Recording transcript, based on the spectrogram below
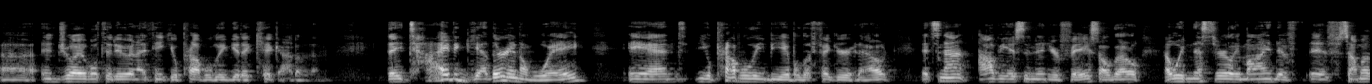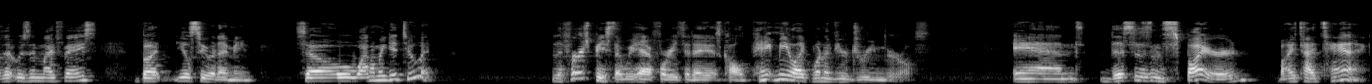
uh, enjoyable to do, and I think you'll probably get a kick out of them. They tie together in a way, and you'll probably be able to figure it out. It's not obvious and in your face, although I wouldn't necessarily mind if, if some of it was in my face, but you'll see what I mean. So, why don't we get to it? The first piece that we have for you today is called Paint Me Like One of Your Dream Girls. And this is inspired by Titanic.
